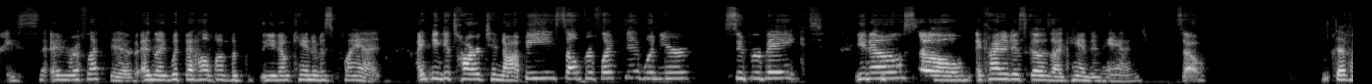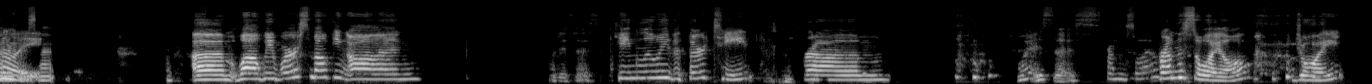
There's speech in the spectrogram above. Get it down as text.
nice and reflective, and like with the help of the you know cannabis plant. I think it's hard to not be self-reflective when you're super baked, you know. so it kind of just goes like hand in hand. So, Definitely. 100%. um, well, we were smoking on what is this? King Louis the Thirteenth from what is this? from the soil. from the soil joint.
